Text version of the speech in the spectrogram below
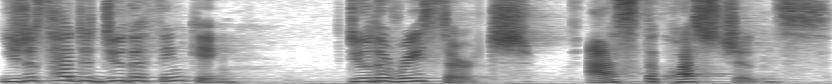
You just had to do the thinking, do the research, ask the questions.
